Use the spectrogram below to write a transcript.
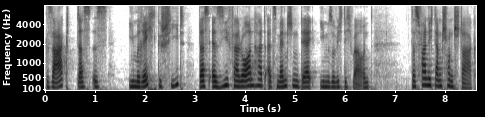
gesagt, dass es ihm recht geschieht, dass er sie verloren hat als Menschen, der ihm so wichtig war. Und das fand ich dann schon stark.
